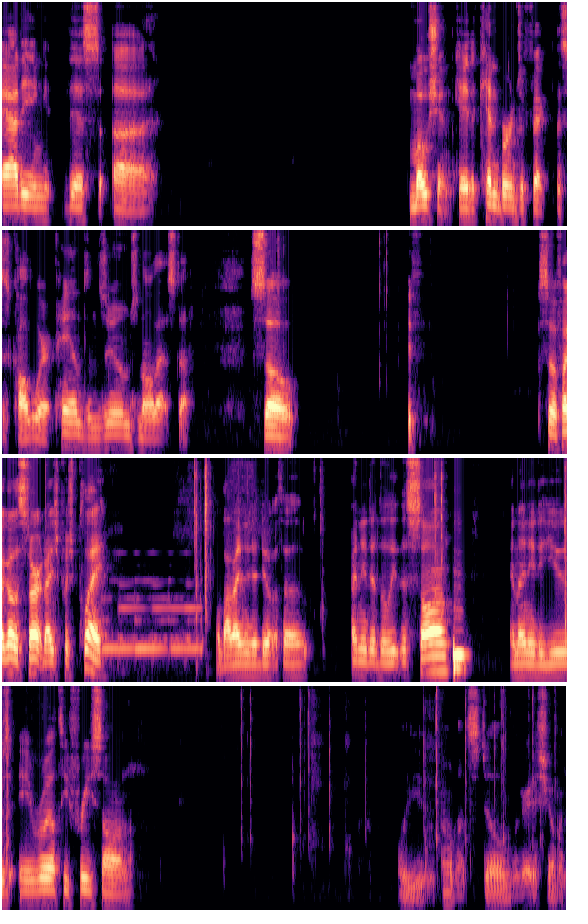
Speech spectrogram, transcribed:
adding this uh, motion. Okay. The Ken Burns effect. This is called where it pans and zooms and all that stuff. So if so if I go to start and I just push play, hold on, I need to do it with a I need to delete this song and I need to use a royalty-free song. We'll use, oh, that's still the greatest showman.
